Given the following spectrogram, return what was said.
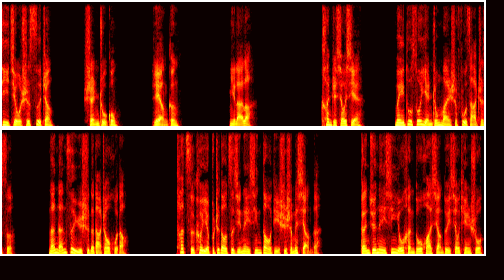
第九十四章神助攻。两更，你来了。看着萧贤，美杜莎眼中满是复杂之色，喃喃自语似的打招呼道：“他此刻也不知道自己内心到底是什么想的，感觉内心有很多话想对萧天说，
